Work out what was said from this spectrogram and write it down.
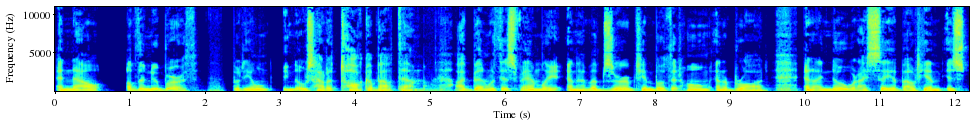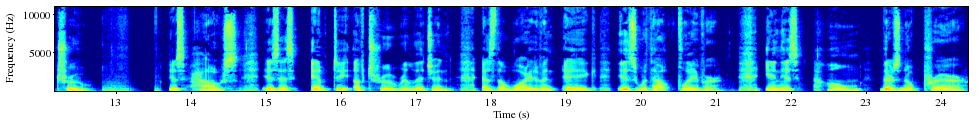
and now of the new birth. But he only knows how to talk about them. I've been with his family and have observed him both at home and abroad, and I know what I say about him is true. His house is as empty of true religion as the white of an egg is without flavor. In his home, there's no prayer,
